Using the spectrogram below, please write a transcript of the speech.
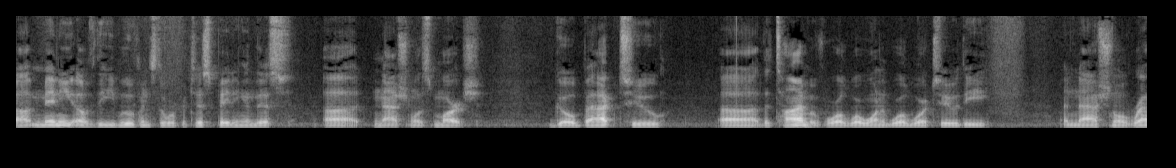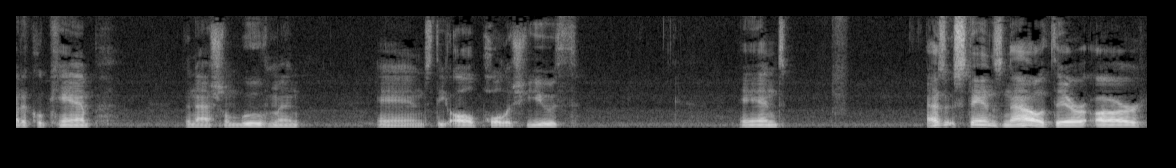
uh, many of the movements that were participating in this uh, nationalist march go back to uh, the time of World War One and World War Two. The National Radical Camp, the National Movement, and the All Polish Youth. And as it stands now, there are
